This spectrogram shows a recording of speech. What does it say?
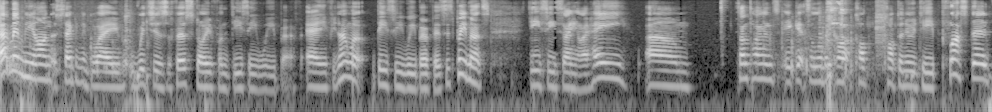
Batman Beyond Escaping the Grave, which is the first story from DC Rebirth. And if you don't know what DC Rebirth is, it's pretty much DC saying like, hey, um, sometimes it gets a little bit co co continuity flustered,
